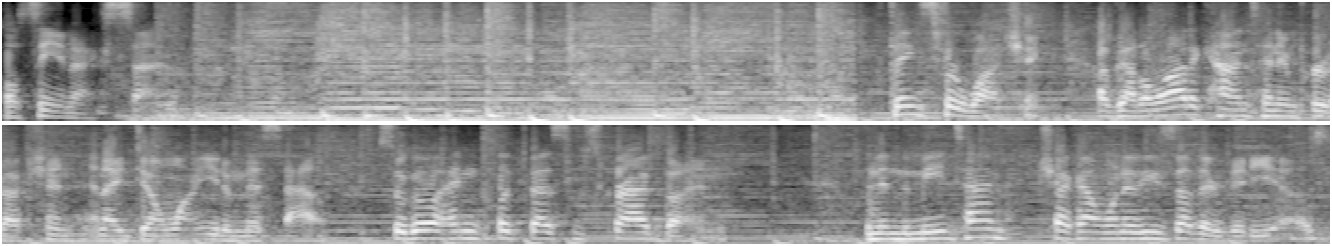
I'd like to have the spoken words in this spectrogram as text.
I'll see you next time. Thanks for watching. I've got a lot of content in production and I don't want you to miss out. So go ahead and click that subscribe button. And in the meantime, check out one of these other videos.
